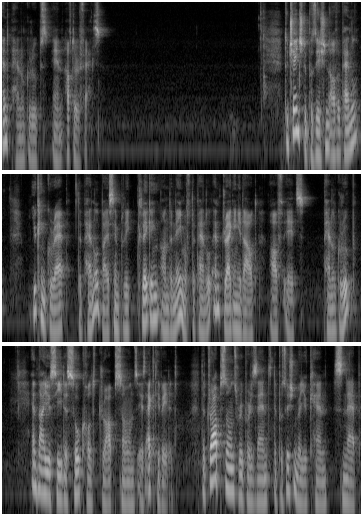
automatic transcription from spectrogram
and panel groups in After Effects. To change the position of a panel, you can grab the panel by simply clicking on the name of the panel and dragging it out of its panel group and now you see the so-called drop zones is activated. The drop zones represent the position where you can snap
